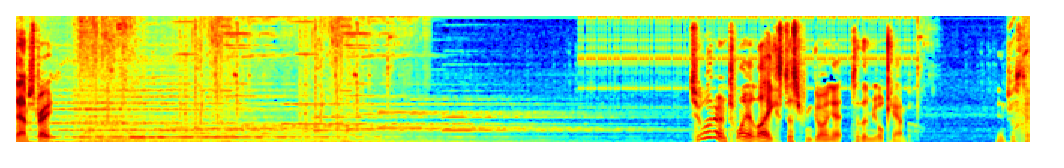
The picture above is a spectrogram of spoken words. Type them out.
Damn straight. Two hundred and twenty likes just from going it to the mule camp. Interesting.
